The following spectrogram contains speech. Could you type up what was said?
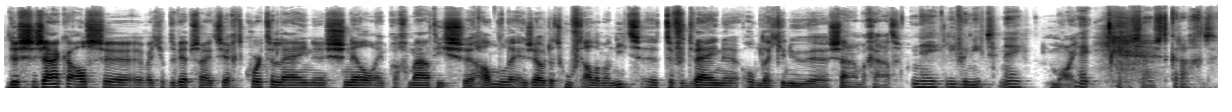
Dus zaken als, uh, wat je op de website zegt, korte lijnen, snel en pragmatisch uh, handelen en zo, dat hoeft allemaal niet uh, te verdwijnen omdat je nu samen gaat. Nee, liever niet. Nee. Mooi. Nee, dat is juist kracht.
